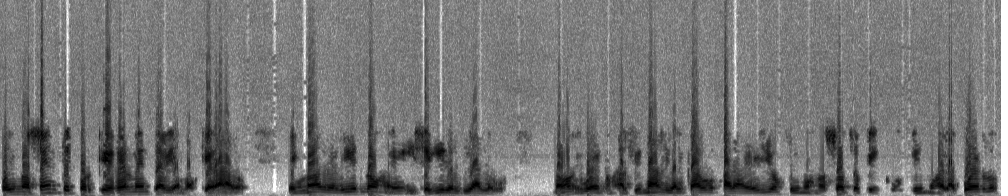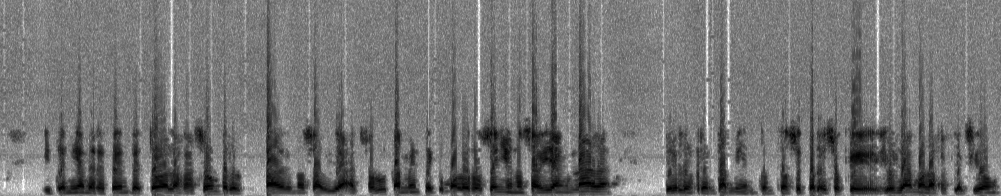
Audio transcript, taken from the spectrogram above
fue inocente porque realmente habíamos quedado en no agredirnos eh, y seguir el diálogo, ¿no? Y bueno, al final y al cabo para ellos fuimos nosotros que incumplimos el acuerdo y tenían de repente toda la razón, pero el padre no sabía absolutamente, como los roseños no sabían nada del enfrentamiento. Entonces, por eso que yo llamo a la reflexión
